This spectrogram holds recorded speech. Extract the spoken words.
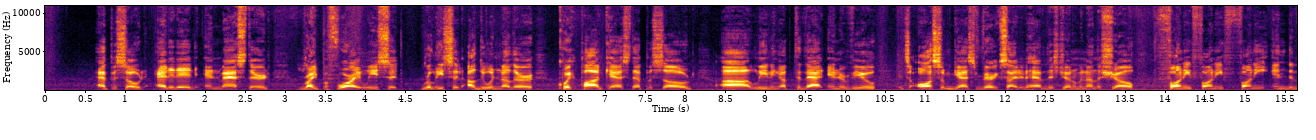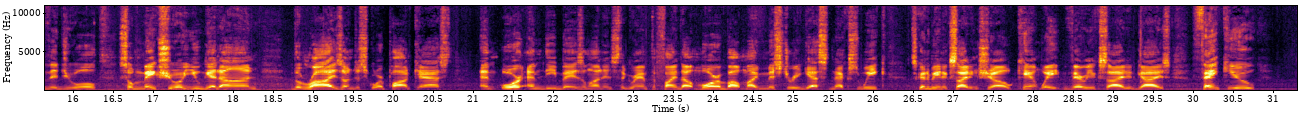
episode edited and mastered, right before I release it, release it, I'll do another quick podcast episode uh, leading up to that interview. It's awesome guest. Very excited to have this gentleman on the show. Funny, funny, funny individual. So make sure you get on the Rise underscore podcast and or MD Basil on Instagram to find out more about my mystery guest next week. It's going to be an exciting show. Can't wait. Very excited, guys. Thank you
